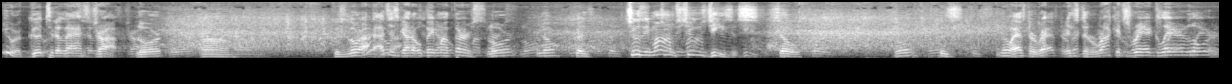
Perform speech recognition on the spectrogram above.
You are good to the last drop, Lord. Because, um, Lord, I, I just got to obey my thirst, Lord. You know, because choosing moms choose Jesus. So, Lord, because, you know, as the, as the rocket's red glare, Lord,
